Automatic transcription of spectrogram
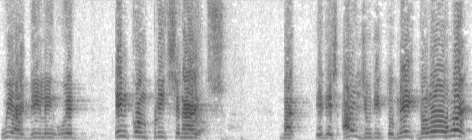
We are dealing with incomplete scenarios. But it is our duty to make the law work.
